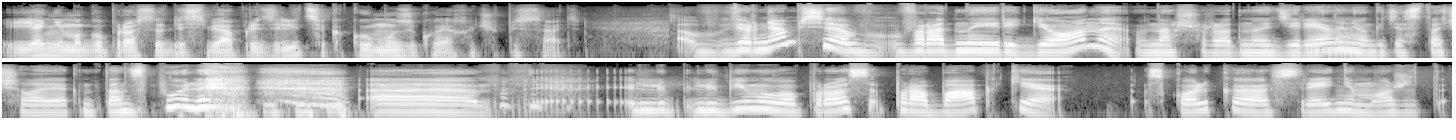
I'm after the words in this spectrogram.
И я не могу просто для себя определиться, какую музыку я хочу писать. Вернемся в родные регионы, в нашу родную деревню, Да. где 100 человек на танцполе. Э, лю- Любимый вопрос про бабки. Сколько в среднем может...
